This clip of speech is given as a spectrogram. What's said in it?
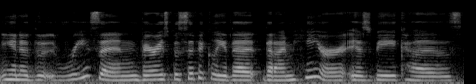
you know, the reason very specifically that, that I'm here is because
